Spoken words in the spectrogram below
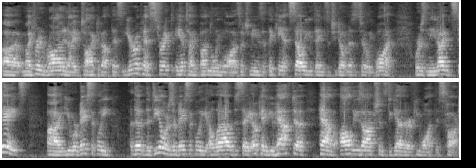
uh, my friend Rod and I have talked about this. Europe has strict anti bundling laws, which means that they can't sell you things that you don't necessarily want. Whereas in the United States, uh, you were basically the, the dealers are basically allowed to say, okay, you have to have all these options together if you want this car,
